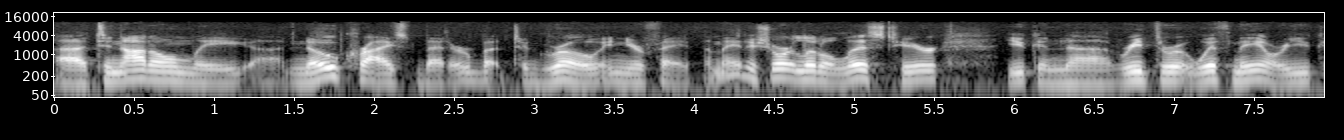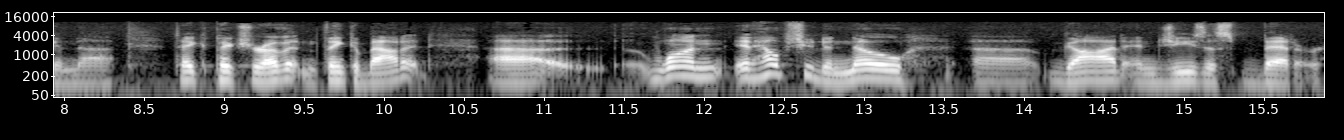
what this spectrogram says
uh, to not only uh, know Christ better, but to grow in your faith. I made a short little list here. You can uh, read through it with me, or you can uh, take a picture of it and think about it. Uh, one, it helps you to know uh, God and Jesus better.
